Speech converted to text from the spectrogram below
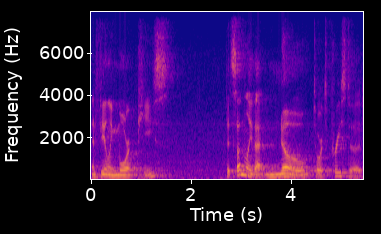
and feeling more at peace, that suddenly that no towards priesthood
